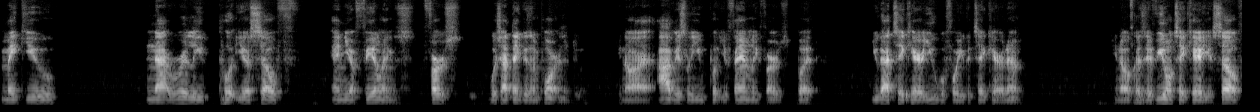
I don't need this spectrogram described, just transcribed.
make you not really put yourself and your feelings first, which I think is important to do. You know, I- obviously you put your family first, but you got to take care of you before you could take care of them. You know, because if you don't take care of yourself,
